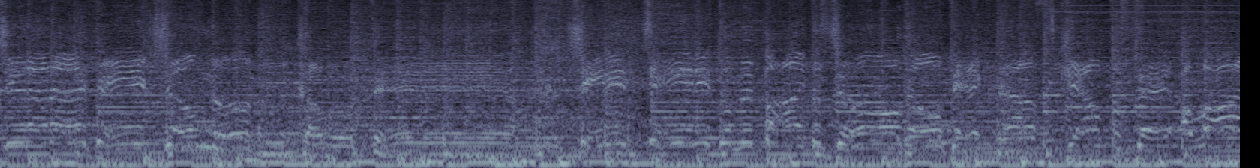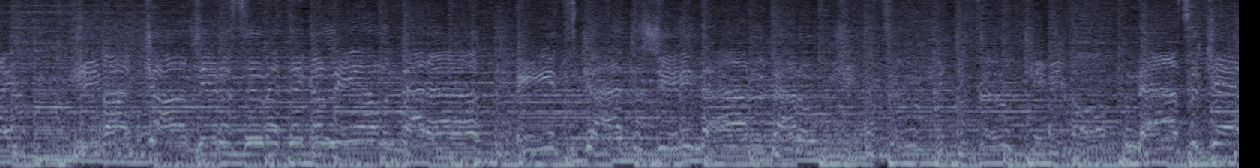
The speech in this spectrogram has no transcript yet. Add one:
知らないフィクションの向こうで地に地に飛ぶバイト衝動的なスキャと Stay alive 今感じる全てがリアルならいつか歌詞になるだろう。気つき気づ名付け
